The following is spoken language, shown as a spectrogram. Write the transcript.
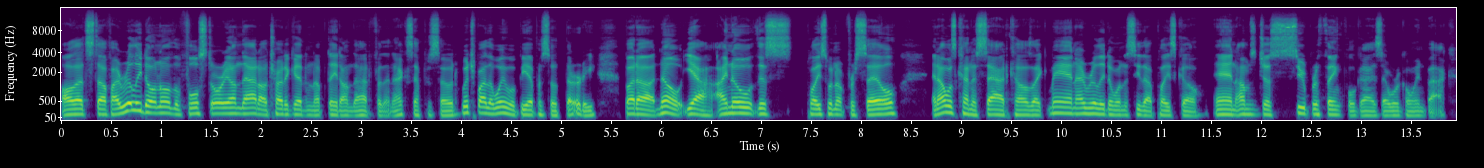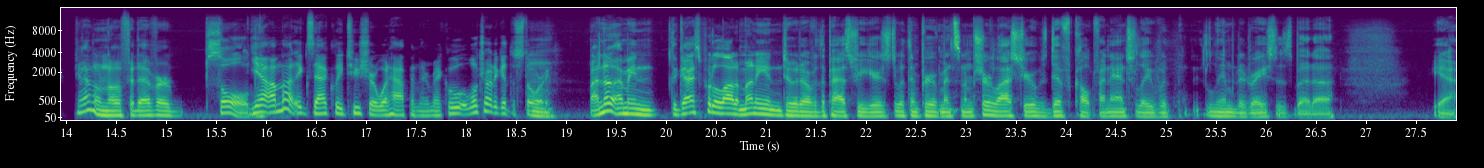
all that stuff. I really don't know the full story on that. I'll try to get an update on that for the next episode, which by the way will be episode 30. But uh, no, yeah, I know this place went up for sale. And I was kind of sad because I was like, man, I really don't want to see that place go. And I'm just super thankful, guys, that we're going back. Yeah, I don't know if it ever sold. Yeah, I'm not exactly too sure what happened there, Mick. We'll, we'll try to get the story. Mm. I know. I mean, the guys put a lot of money into it over the past few years with improvements, and I'm sure last year was difficult financially with limited races. But uh, yeah,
